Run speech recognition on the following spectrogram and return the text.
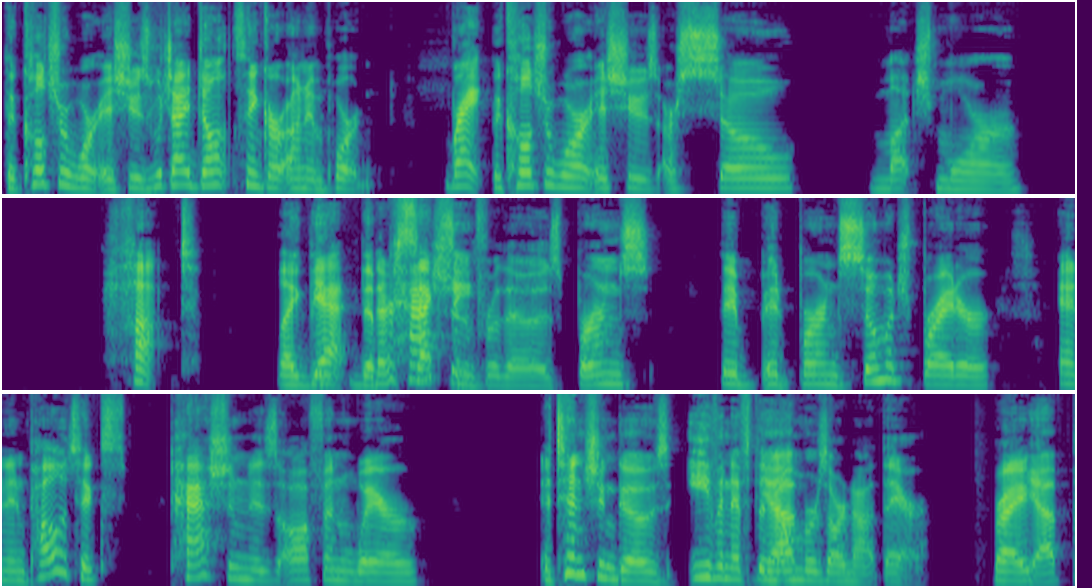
the culture war issues which I don't think are unimportant. Right. The culture war issues are so much more hot. Like the, Yeah, the passion sexy. for those burns they it burns so much brighter and in politics passion is often where attention goes even if the Yep. numbers are not there, right? Yep.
